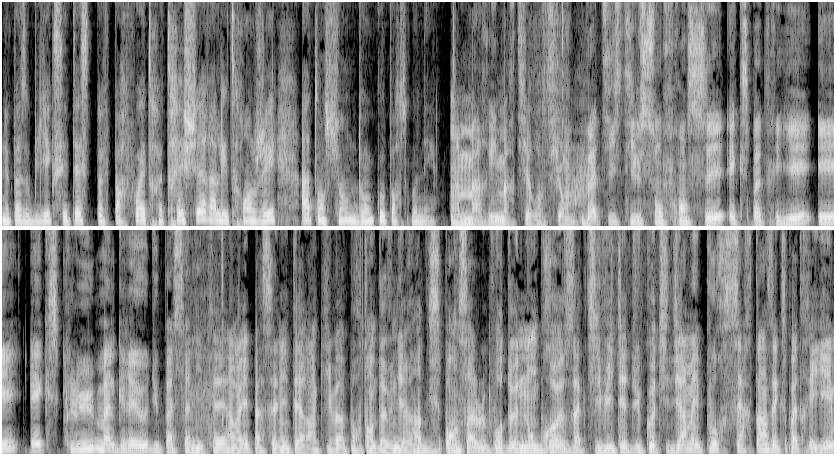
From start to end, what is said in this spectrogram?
Ne pas oublier que ces tests peuvent parfois être très chers à l'étranger. Attention donc au porte-monnaie. Marie Martyr-Rossian. Baptiste, ils sont français, expatriés et exclus malgré eux du pass sanitaire. Oui, pass sanitaire hein, qui va pourtant devenir indispensable pour de nombreuses activités du quotidien, mais pour certains expatriés,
